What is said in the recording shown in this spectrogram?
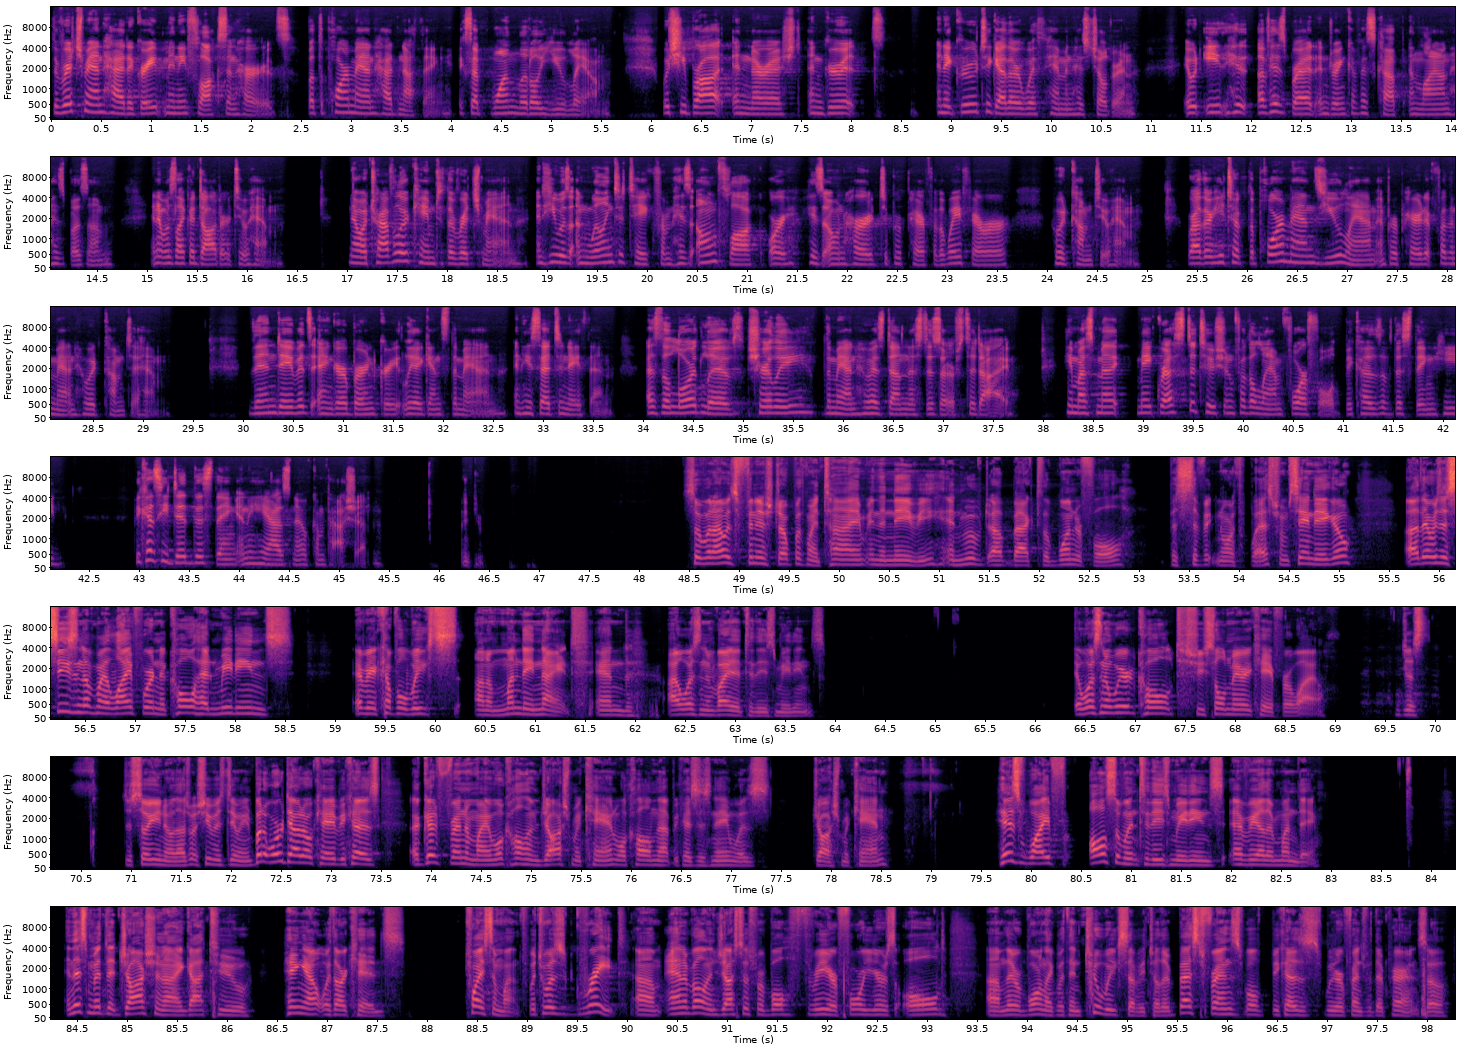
The rich man had a great many flocks and herds, but the poor man had nothing except one little ewe lamb, which he brought and nourished and grew it, and it grew together with him and his children. It would eat of his bread and drink of his cup and lie on his bosom, and it was like a daughter to him. Now a traveler came to the rich man, and he was unwilling to take from his own flock or his own herd to prepare for the wayfarer who had come to him. Rather, he took the poor man's ewe lamb and prepared it for the man who had come to him. Then David's anger burned greatly against the man, and he said to Nathan, As the Lord lives, surely the man who has done this deserves to die. He must make restitution for the lamb fourfold because of this thing he because he did this thing and he has no compassion. Thank you. So, when I was finished up with my time in the Navy and moved up back to the wonderful Pacific Northwest from San Diego, uh, there was a season of my life where Nicole had meetings every couple of weeks on a Monday night, and I wasn't invited to these meetings. It wasn't a weird cult. She sold Mary Kay for a while. Just, just so you know, that's what she was doing. But it worked out okay because a good friend of mine, we'll call him Josh McCann. We'll call him that because his name was Josh McCann. His wife also went to these meetings every other Monday. And this meant that Josh and I got to hang out with our kids twice a month, which was great. Um, Annabelle and Justice were both three or four years old. Um, they were born like within two weeks of each other. Best friends, well, because we were friends with their parents. So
